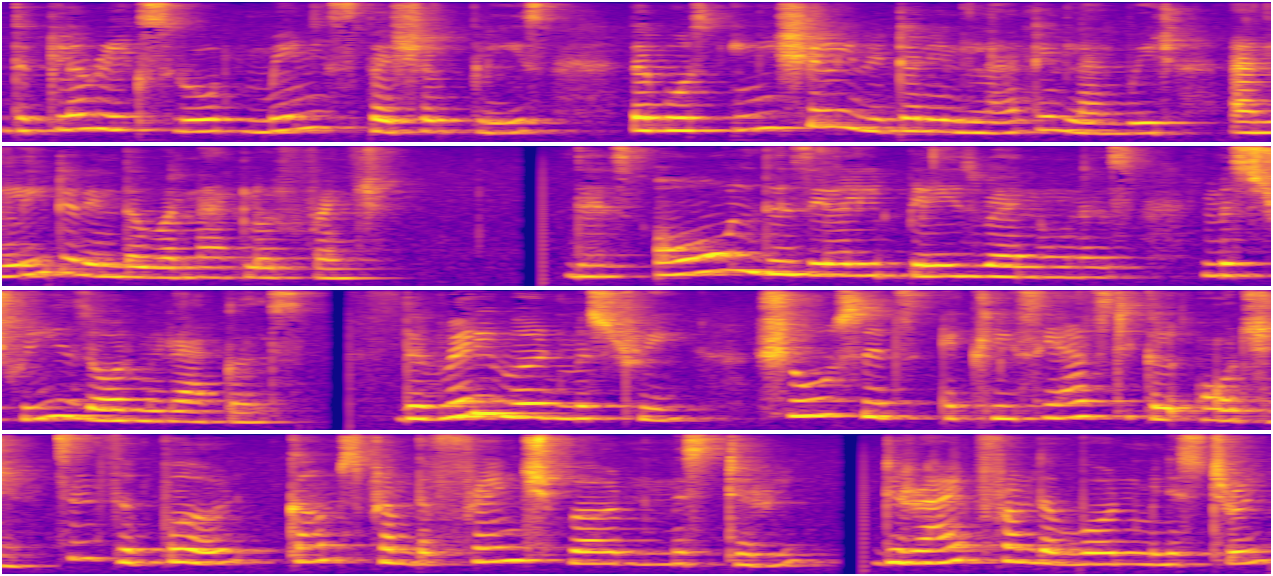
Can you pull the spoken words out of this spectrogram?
The clerics wrote many special plays that was initially written in Latin language and later in the vernacular French. Thus, all these early plays were known as mysteries or miracles. The very word mystery shows its ecclesiastical origin, since the word comes from the French word mystery, derived from the word ministry,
